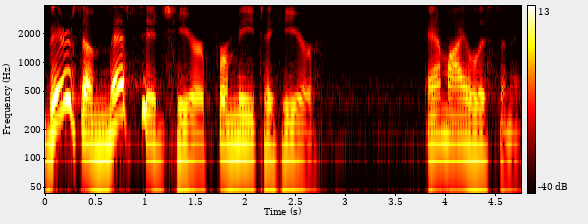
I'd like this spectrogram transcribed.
There's a message here for me to hear. Am I listening?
